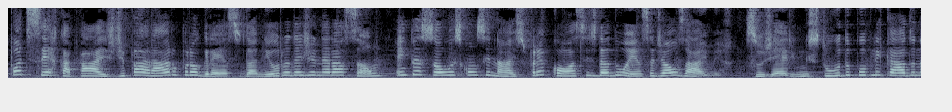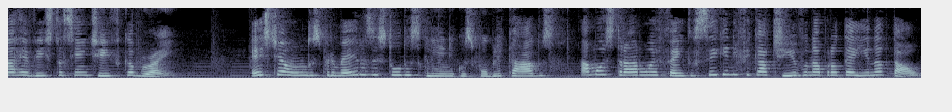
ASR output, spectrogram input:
pode ser capaz de parar o progresso da neurodegeneração em pessoas com sinais precoces da doença de Alzheimer, sugere um estudo publicado na revista científica Brain. Este é um dos primeiros estudos clínicos publicados a mostrar um efeito significativo na proteína tal,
